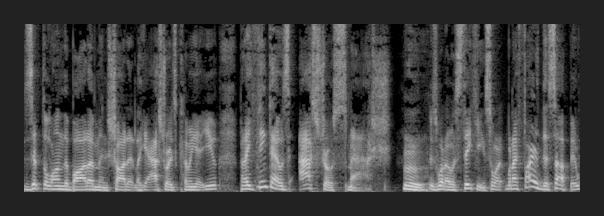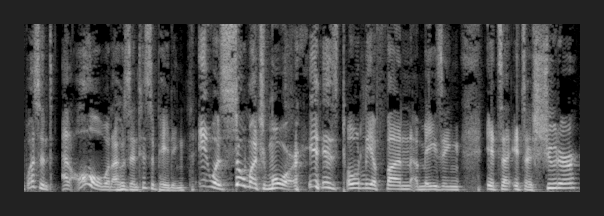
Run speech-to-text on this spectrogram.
zipped along the bottom and shot at like asteroids coming at you. But I think that was Astro Smash hmm. is what I was thinking. So when I fired this up, it wasn't at all what I was anticipating. It was so much more. It is totally a fun, amazing. It's a it's a shooter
